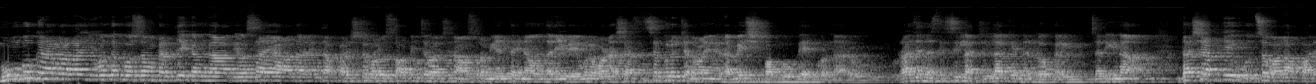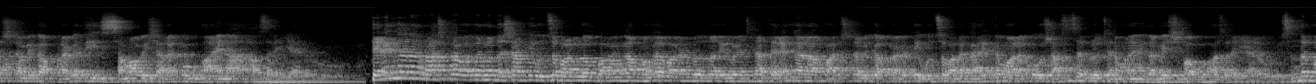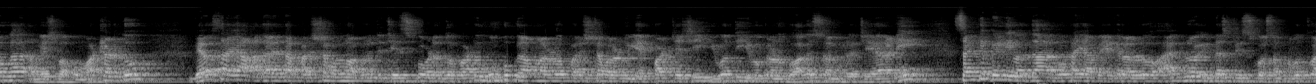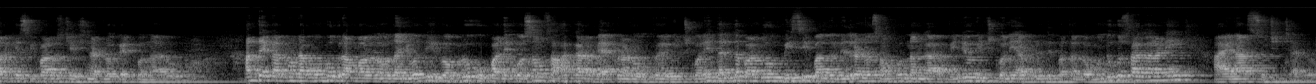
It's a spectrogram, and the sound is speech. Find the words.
ముంపు గ్రామాల యువత కోసం ప్రత్యేకంగా వ్యవసాయ ఆధారిత పరిశ్రమలు స్థాపించవలసిన అవసరం ఎంతైనా ఉందని వేములవాడ శాసనసభ్యులు చనమనేని రమేష్ బాబు పేర్కొన్నారు. రాజన్న సిరిసిల్ల జిల్లా కేంద్రంలో కలిగి జరిగిన దశాబ్ది ఉత్సవాల పారిశ్రామిక ప్రగతి సమావేశాలకు ఆయన హాజరయ్యారు. తెలంగాణ రాష్ట్ర అవతరణ దశాబ్ది ఉత్సవాల్లో భాగంగా మంగళవారం రోజున నిర్వహించిన తెలంగాణ పారిశ్రామిక ప్రగతి ఉత్సవాల కార్యక్రమాలకు శాసనసభ్యులు చనమనేని రమేష్ బాబు హాజరయ్యారు. ఈ సందర్భంగా రమేష్ బాబు మాట్లాడుతూ వ్యవసాయ ఆధారిత పరిశ్రమలను అభివృద్ధి చేసుకోవడంతో పాటు ముంపు గ్రామాలలో పరిశ్రమలను ఏర్పాటు చేసి యువతి యువకులను భాగస్వాములుగా చేయాలని సంఖ్యపల్లి వద్ద నూట యాభై ఎకరాల్లో ఆగ్రో ఇండస్ట్రీస్ కోసం ప్రభుత్వానికి సిఫారసు చేసినట్లు పేర్కొన్నారు. అంతేకాకుండా ముంపు గ్రామాల్లో ఉన్న యువతి యువకులు ఉపాధి కోసం సహకార బ్యాంకులను ఉపయోగించుకొని దళిత బంధు బీసీ బంధు నిధులను సంపూర్ణంగా వినియోగించుకొని అభివృద్ధి పథంలో ముందుకు సాగాలని ఆయన సూచించారు.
